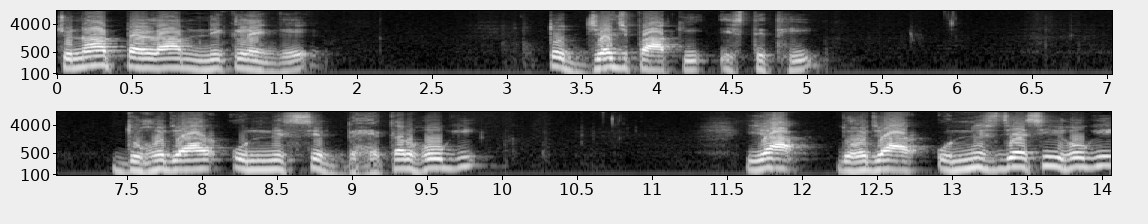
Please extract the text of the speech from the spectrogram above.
चुनाव परिणाम निकलेंगे तो जजपा की स्थिति 2019 से बेहतर होगी या 2019 जैसी होगी,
